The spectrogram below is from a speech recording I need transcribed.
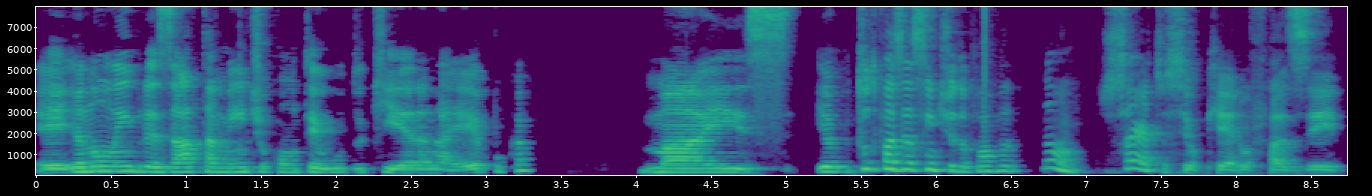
É, eu não lembro exatamente o conteúdo que era na época, mas eu, tudo fazia sentido. Eu falava, não, certo, se eu quero fazer,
